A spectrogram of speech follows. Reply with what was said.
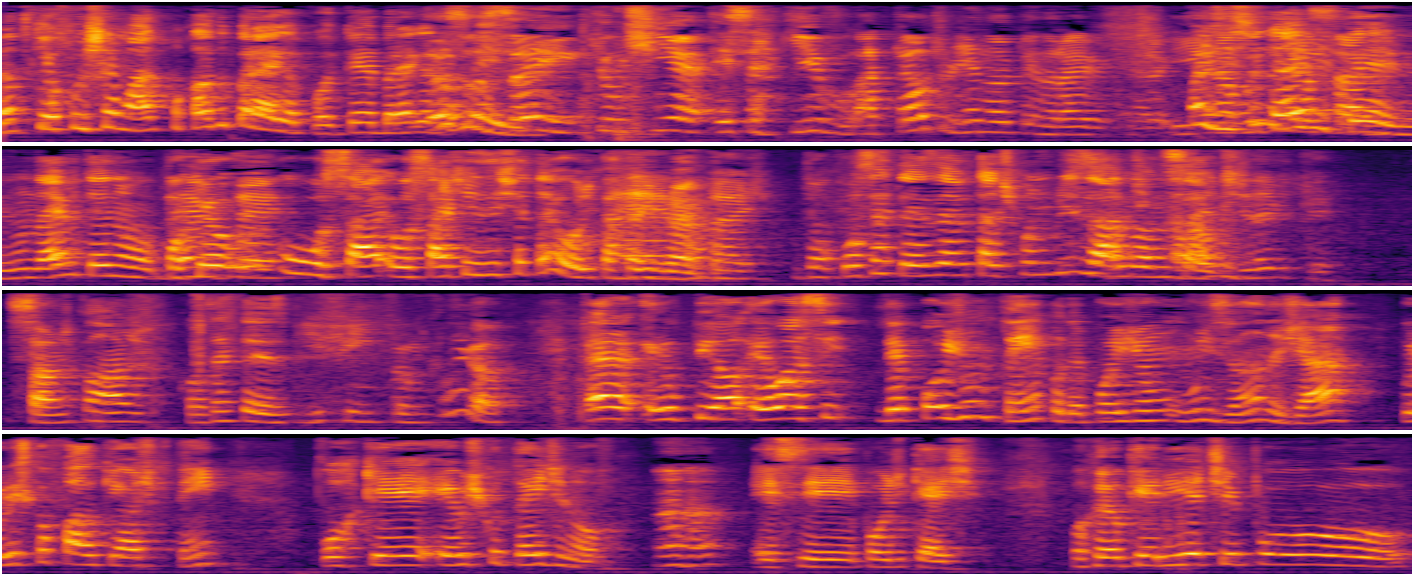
Tanto que eu fui chamado por causa do brega, porque é brega Eu só filho. sei que eu tinha esse arquivo até outro dia no Open Drive, cara. E Mas era isso deve engraçado. ter, não deve ter no. Porque o, ter. o, site, o site existe até hoje, carta É, de branco. verdade. Então com certeza deve estar disponibilizado lá no site. deve ter. SoundCloud, com certeza. Enfim, foi muito legal. Cara, eu pior, eu assim, depois de um tempo, depois de um- uns anos já, por isso que eu falo que eu acho que tem, porque eu escutei de novo Aham. esse podcast. Porque eu queria, tipo,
